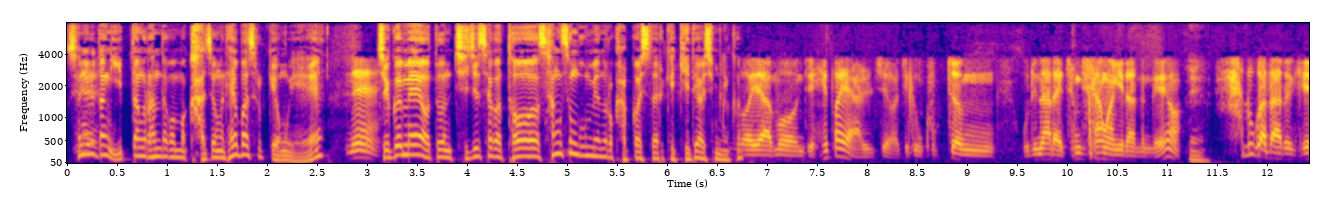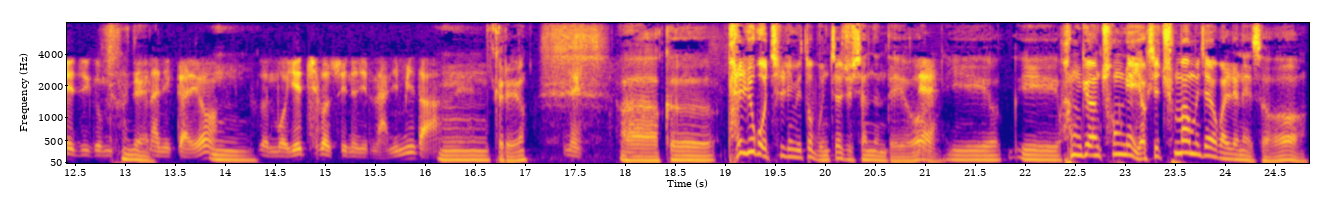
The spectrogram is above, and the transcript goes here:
새누리당 네. 에 입당을 한다고 한번 가정을 해봤을 경우에 네. 지금의 어떤 지지세가 더 상승 국면으로 갈 것이다 이렇게 기대하십니까? 그거야 뭐 이제 해봐야 알죠. 지금 국정 우리나라의 정치 상황이라는 거요. 네. 하루가 다르게 지금 네. 변하니까요. 음. 그건 뭐 예측할 수 있는 일은 아닙니다. 음, 그래요. 네. 아, 그 8657님이 또 문자 주셨는데요. 네. 이, 이 황교안 총리 역시 출마 문제와 관련해서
